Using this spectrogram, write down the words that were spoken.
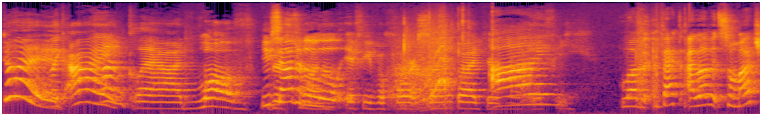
Good. Like I I'm glad. love. You sounded one. a little iffy before, so I'm glad you're I- not iffy. Love it. In fact, I love it so much.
